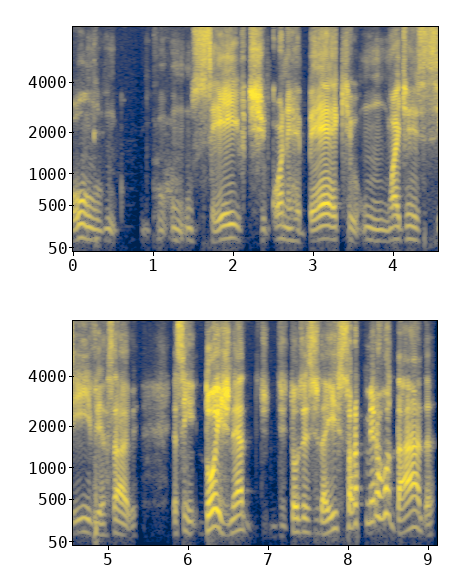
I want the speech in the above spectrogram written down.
ou um, um, um safety, um cornerback, um wide receiver, sabe? Assim, dois, né? De, de, todos esses daí, só na primeira rodada.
